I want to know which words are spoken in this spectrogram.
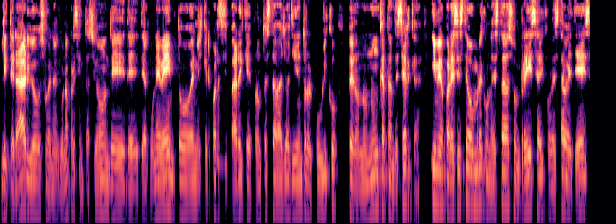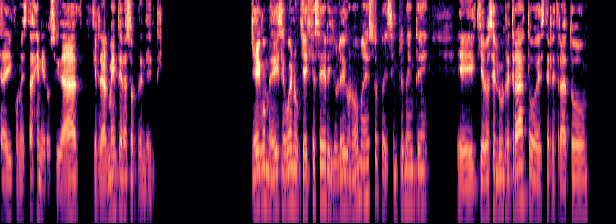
literarios o en alguna presentación de, de, algún evento en el que participar y que de pronto estaba yo allí dentro del público, pero no nunca tan de cerca. Y me aparece este hombre con esta sonrisa y con esta belleza y con esta generosidad que realmente era sorprendente. Llego, me dice, bueno, ¿qué hay que hacer? Y yo le digo, no, maestro, pues simplemente eh, quiero hacerle un retrato. Este retrato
